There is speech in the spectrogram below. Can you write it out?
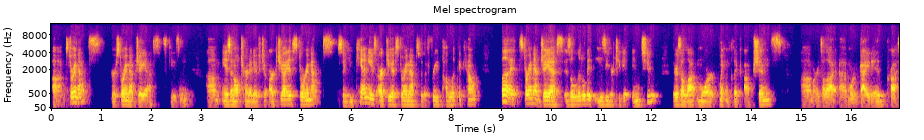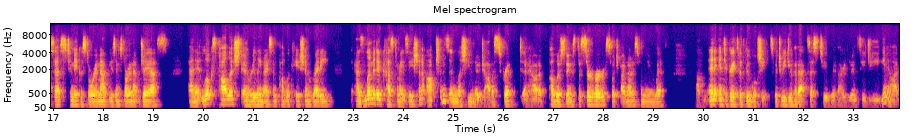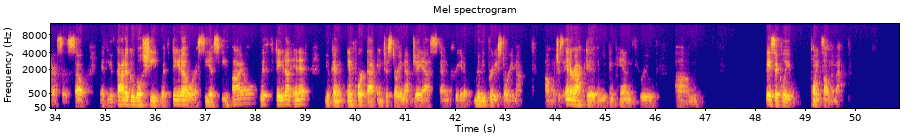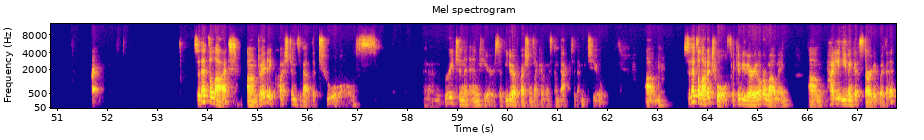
Um, Story Maps, or StoryMap.js, excuse me, um, is an alternative to ArcGIS Story Maps. So you can use ArcGIS Story Maps with a free public account, but StoryMap.js is a little bit easier to get into. There's a lot more point and click options, um, or it's a lot uh, more guided process to make a story map using StoryMap.js. And it looks polished and really nice and publication ready. It has limited customization options unless you know JavaScript and how to publish things to servers, which I'm not as familiar with. Um, and it integrates with Google Sheets, which we do have access to with our UNCG email addresses. So if you've got a Google Sheet with data or a CSV file with data in it, you can import that into StoryMap.js and create a really pretty story map, um, which is interactive and you can pan through um, basically points on the map. All right. So that's a lot. Um, do I have any questions about the tools? And I'm reaching the end here. So if you do have questions, I can always come back to them too. Um, so that's a lot of tools. It can be very overwhelming. Um, how do you even get started with it?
